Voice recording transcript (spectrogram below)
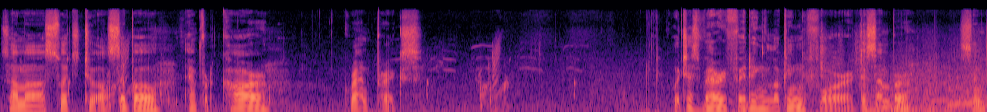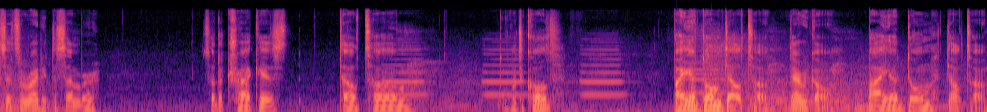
So I'm gonna switch to El Cipo, and for the car, Grand Prix. Which is very fitting looking for December, since it's already December. So the track is Delta, what's it called? Biodome Delta, there we go. Biodome Delta,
